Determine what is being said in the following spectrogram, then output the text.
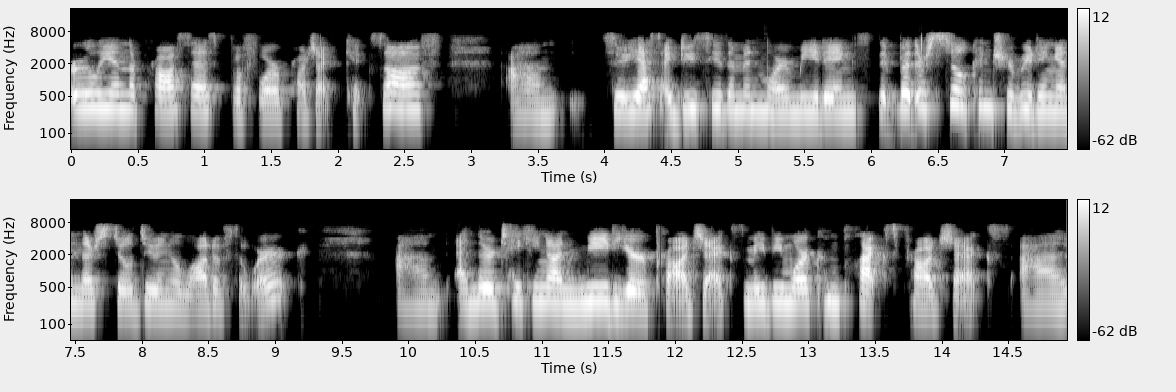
early in the process before a project kicks off. Um, so yes i do see them in more meetings but they're still contributing and they're still doing a lot of the work. Um, and they're taking on meatier projects, maybe more complex projects, uh,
